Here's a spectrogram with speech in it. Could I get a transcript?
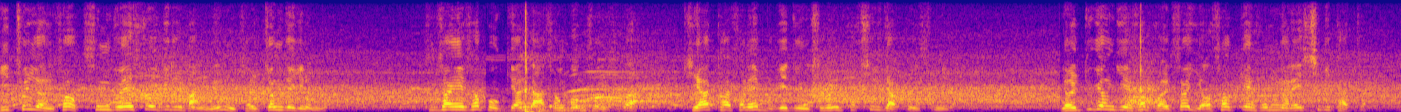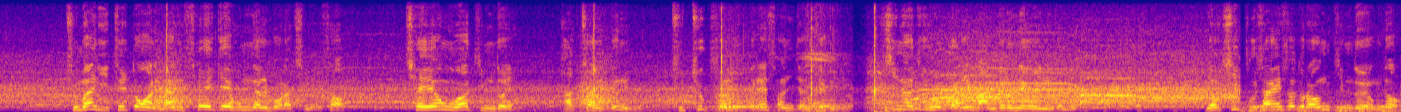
이틀 연속 승부의 쐐기를 막는 결정적인 홈런. 부상에서 복귀한 나성범 선수가 기아 타선의 무게중심을 확실히 잡고 있습니다. 12경기에서 벌써 6개 홈런에 12타점. 주말 이틀 동안에만 3개 홈런을 몰아치면서 최영우와 김도영, 박찬우 등 주축 선수들의 선전 등 시너지 효과를 만들어내고 있는 겁니다. 역시 부상에서 돌아온 김도영도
